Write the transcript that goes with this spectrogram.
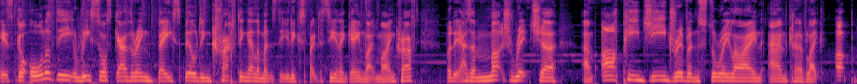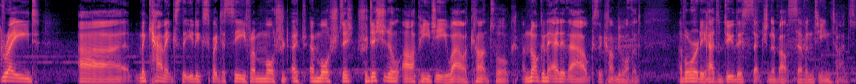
It's got all of the resource gathering, base building, crafting elements that you'd expect to see in a game like Minecraft, but it has a much richer um, RPG driven storyline and kind of like upgrade uh, mechanics that you'd expect to see from more tra- a, a, more tra- traditional RPG. Wow, I can't talk. I'm not going to edit that out because I can't be bothered. I've already had to do this section about 17 times.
